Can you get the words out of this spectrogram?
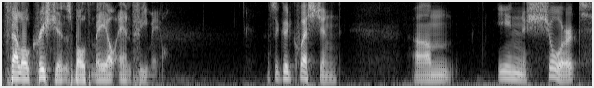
fellow Christians, both male and female? That's a good question. Um, in short,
